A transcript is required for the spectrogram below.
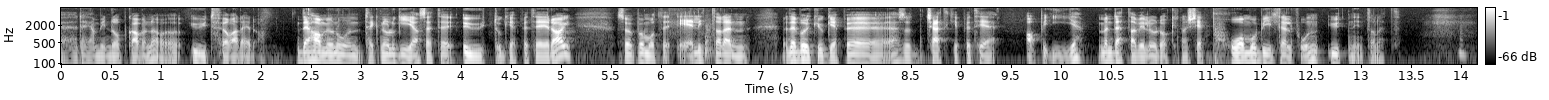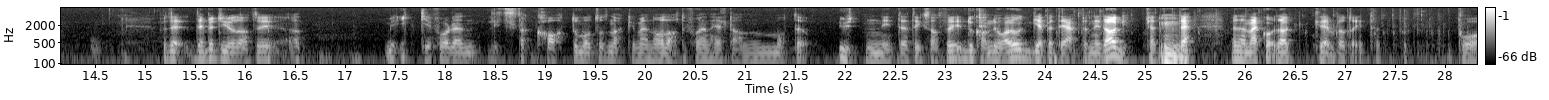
eh, de mindre oppgavene og utføre dem. da. Det har vi jo noen teknologier som heter AutoGPT i dag, så på en måte er litt av den Det bruker jo GP, altså ChatGPT-API-et, men dette vil jo da kunne skje på mobiltelefonen uten internett. Det, det betyr jo da at, at ikke får den litt stakkato måte å snakke med nå, da, at du får en helt annen måte uten internett. ikke sant? For du, kan, du har jo GPT-appen i dag, mm. men den er, da krever det at du har internett på,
